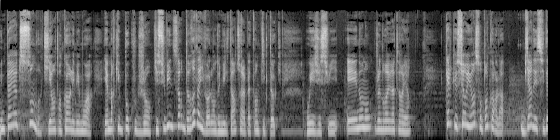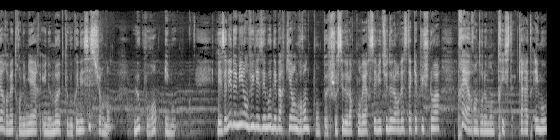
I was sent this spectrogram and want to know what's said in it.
Une période sombre qui hante encore les mémoires et a marqué beaucoup de gens, qui subit une sorte de revival en 2015 sur la plateforme TikTok. Oui, j'y suis. Et non, non, je ne regrette rien. Quelques survivants sont encore là, bien décidés à remettre en lumière une mode que vous connaissez sûrement, le courant émo. Les années 2000 ont vu les émos débarquer en grande pompe, chaussés de leurs converses et vêtus de leur veste à capuche noire, prêts à rendre le monde triste, car être émo,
